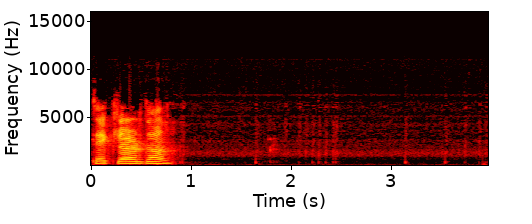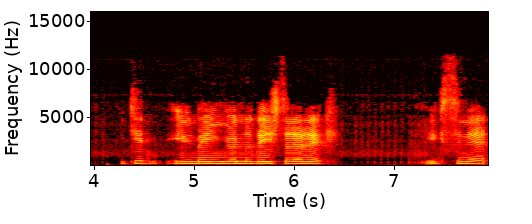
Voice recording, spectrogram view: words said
Tekrardan iki ilmeğin yönünü değiştirerek ikisini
